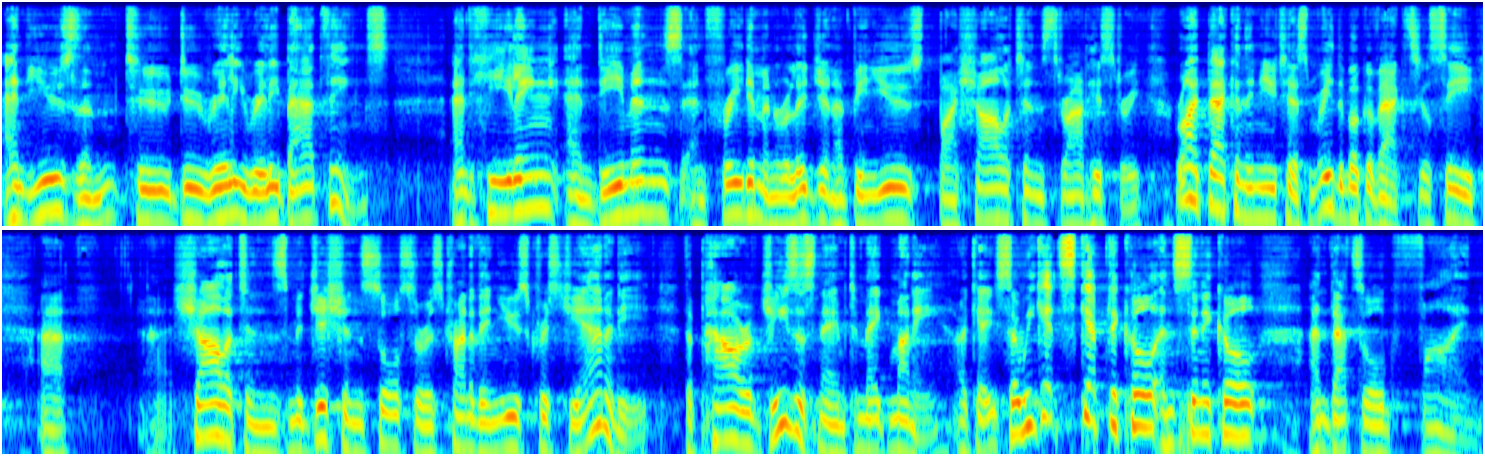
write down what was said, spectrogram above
and use them to do really, really bad things. And healing and demons and freedom and religion have been used by charlatans throughout history. Right back in the New Testament, read the book of Acts, you'll see uh, charlatans, magicians, sorcerers trying to then use Christianity, the power of Jesus' name, to make money. Okay, so we get skeptical and cynical, and that's all fine.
